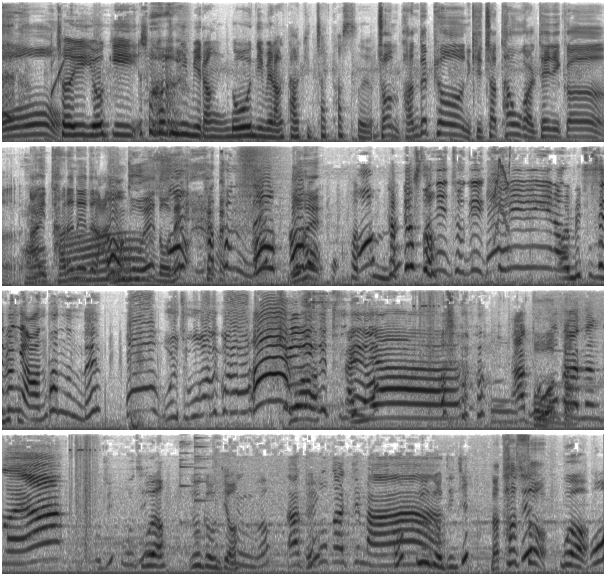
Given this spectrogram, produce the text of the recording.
어. 저희 여기 소범님이랑 노우님이랑 다 기차 탔어요 전 반대편 기차 타고 갈 테니까 아니 다른 애들 아. 안 구해 너네? 다 탔는데? 너네 어? 바뀌었어 아니 저기 키미밍이랑 아, 미친, 세 명이 안 탔는데? 왜 두고 가는 거야? 키미밍이 두 개야? 아 어, 도로 왔다. 가는 거야? 뭐지? 뭐지? 뭐야? 여기 어디야? 거야? 나 두고 가지 어? 마. 여기 어디지? 나 탔어 뭐야? 어?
